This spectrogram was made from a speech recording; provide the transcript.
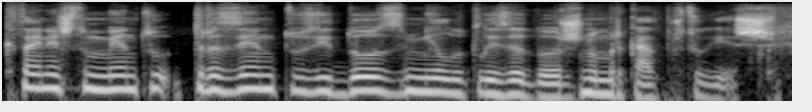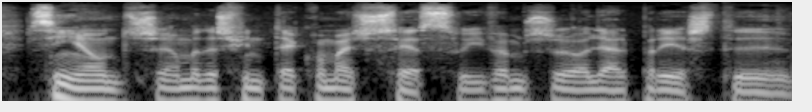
que tem neste momento 312 mil utilizadores no mercado português. Sim, é, um dos, é uma das fintech com mais sucesso e vamos olhar para este,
